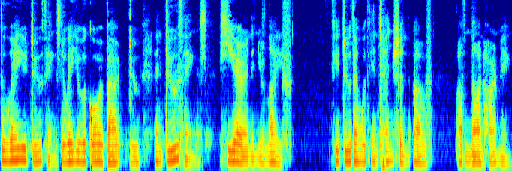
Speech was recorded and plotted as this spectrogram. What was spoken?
The way you do things, the way you go about do and do things here and in your life if you do them with intention of, of non-harming.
